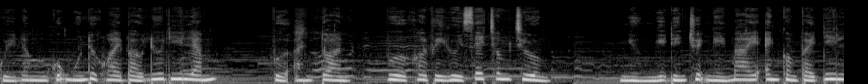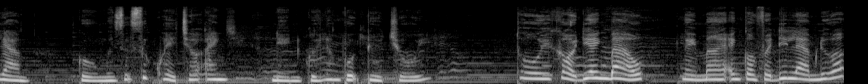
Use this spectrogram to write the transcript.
Quế Lâm cũng muốn được Hoài Bảo đưa đi lắm. Vừa an toàn, vừa khỏi phải gửi xe trong trường. Nhưng nghĩ đến chuyện ngày mai anh còn phải đi làm, cô muốn giữ sức khỏe cho anh, nên Quế Lâm vội từ chối. Thôi khỏi đi anh Bảo, ngày mai anh còn phải đi làm nữa.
